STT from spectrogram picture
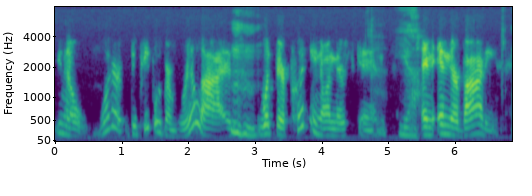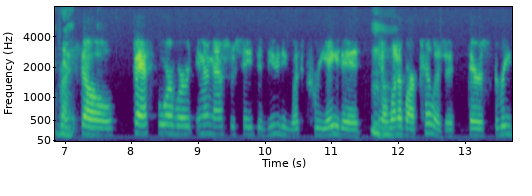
you know, what are do people even realize mm-hmm. what they're putting on their skin yeah. and in their bodies? Right. And so fast forward, International Shades of Beauty was created. Mm-hmm. You know, one of our pillars is there's three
